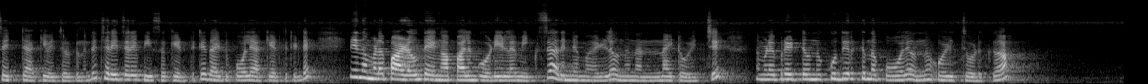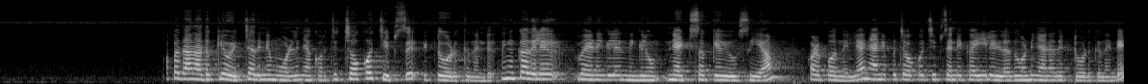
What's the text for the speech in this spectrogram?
സെറ്റാക്കി വെച്ച് കൊടുക്കുന്നുണ്ട്. ചെറിയ ചെറിയ പീസൊക്കെ എടുത്തിട്ട് അതായത് ഇതുപോലെ ആക്കി എടുത്തിട്ടുണ്ട്. ഇനി നമ്മൾ പഴവും തേങ്ങാപ്പാലും കൂടിയുള്ള മിക്സ് അതിന്റെ മുകളിൽ ഒന്ന് നന്നായിട്ട് ഒഴിച്ച് നമ്മുടെ ബ്രെഡ് ഒന്ന് കുതിർക്കുന്ന പോലെ ഒന്ന് ഒഴിച്ചു കൊടുക്കുക. അപ്പോൾ അതാണ് അതൊക്കെ ഒഴിച്ച് അതിന്റെ മുകളിൽ ഞാൻ കുറച്ച് ചോക്കോ ചിപ്സ് ഇട്ട് കൊടുക്കുന്നുണ്ട്. നിങ്ങൾക്ക് അതിൽ വേണമെങ്കിൽ എന്തെങ്കിലും നട്ട്സൊക്കെ യൂസ് ചെയ്യാം. കുഴപ്പമൊന്നുമില്ല. ഞാനിപ്പോൾ ചോക്കോ ചിപ്സ് എന്റെ കയ്യിലുള്ളത് കൊണ്ട് ഞാനത് ഇട്ട് കൊടുക്കുന്നുണ്ട്.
